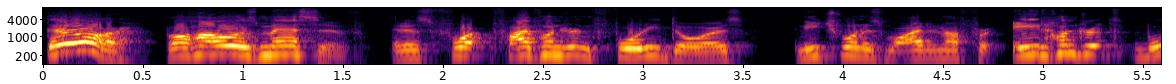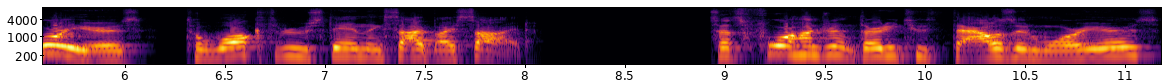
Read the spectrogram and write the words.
there are. Valhalla is massive. It has 540 doors, and each one is wide enough for 800 warriors to walk through standing side by side. So that's 432,000 warriors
